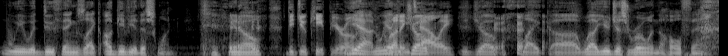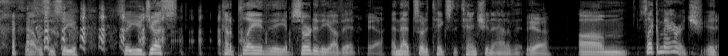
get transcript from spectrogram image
we would do things like, "I'll give you this one," you know. Did you keep your own yeah, and we had running the joke, tally? The joke, like, uh, well, you just ruined the whole thing. That was so you, so you just kind of play the absurdity of it, Yeah. and that sort of takes the tension out of it. Yeah. It's like a marriage. It,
